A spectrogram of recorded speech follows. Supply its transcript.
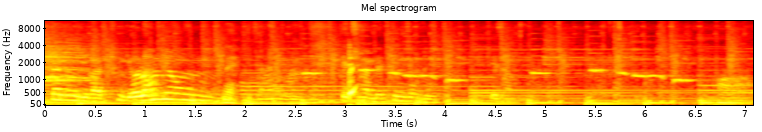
입단 경기가 총 11명이잖아요 네. 대충 한몇팀 정도 예상? 어,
